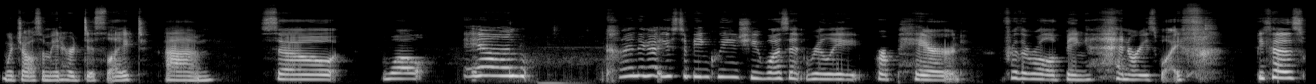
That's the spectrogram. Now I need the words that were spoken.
which also made her disliked. Um, so, well, Anne kind of got used to being queen. She wasn't really prepared for the role of being Henry's wife. Because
